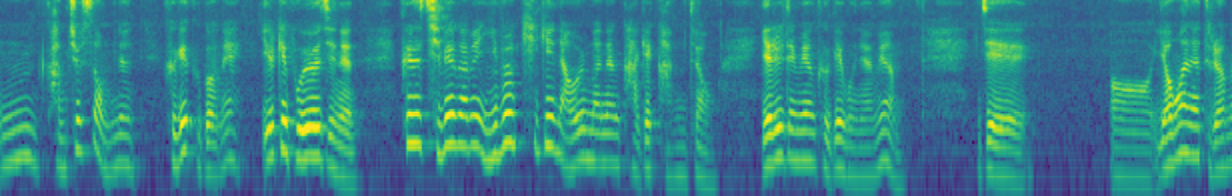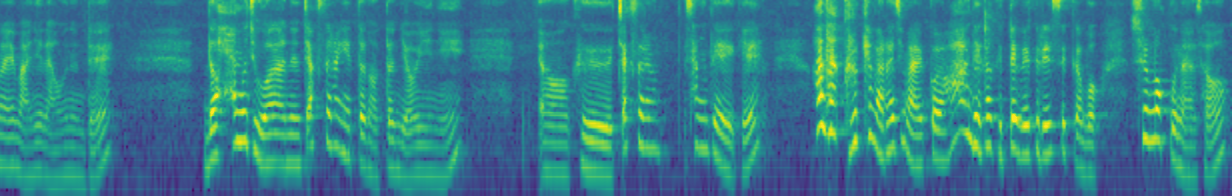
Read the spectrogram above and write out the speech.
음, 감출 수 없는 그게 그거네. 이렇게 보여지는. 그래서 집에 가면 이불킥이 나올 만한 가게 감정. 예를 들면 그게 뭐냐면 이제 어, 영화나 드라마에 많이 나오는데 너무 좋아하는 짝사랑했던 어떤 여인이 어, 그 짝사랑 상대에게 아 나 그렇게 말하지 말걸 아 내가 그때 왜 그랬을까? 뭐 술 먹고 나서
